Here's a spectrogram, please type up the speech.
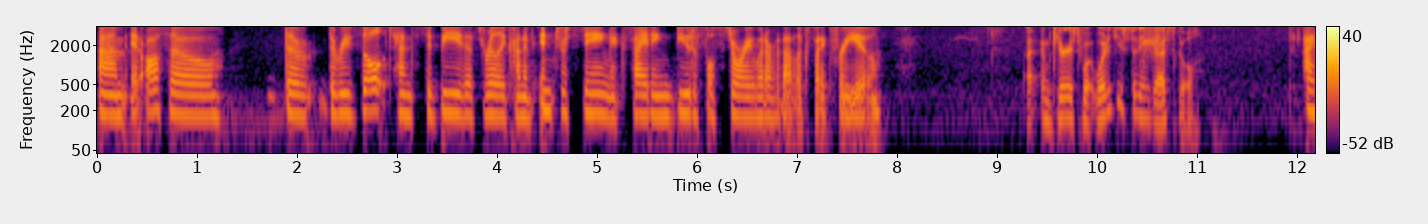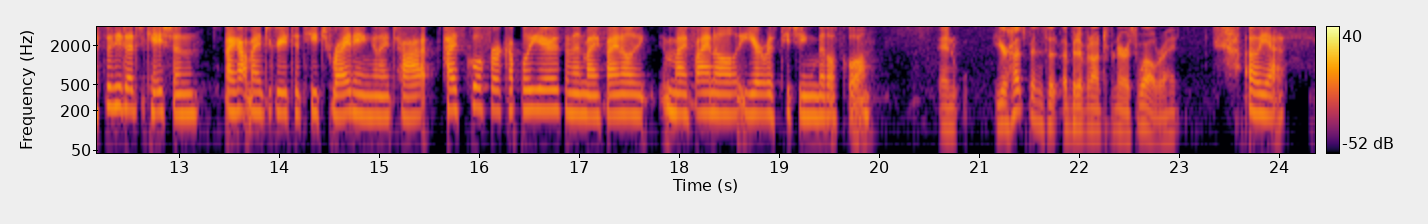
um, it also the the result tends to be this really kind of interesting, exciting, beautiful story, whatever that looks like for you. I'm curious, what, what did you study in grad school? I studied education. I got my degree to teach writing, and I taught high school for a couple of years, and then my final my final year was teaching middle school. And your husband's a bit of an entrepreneur as well, right? Oh yes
